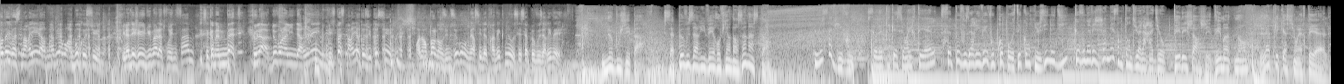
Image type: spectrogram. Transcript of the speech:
En attendant, il va se marier, il aimerait bien avoir un beau costume. Il a déjà eu du mal à trouver une femme. C'est quand même bête que là, devant la ligne d'arrivée, il ne puisse pas se marier à cause du costume. On en parle dans une seconde. Merci d'être avec nous. C'est ça peut vous arriver. Ne bougez pas. Ça peut vous arriver revient dans un instant. Le saviez-vous? Sur l'application RTL, ça peut vous arriver vous propose des contenus inédits que vous n'avez jamais entendus à la radio. Téléchargez dès maintenant l'application RTL.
